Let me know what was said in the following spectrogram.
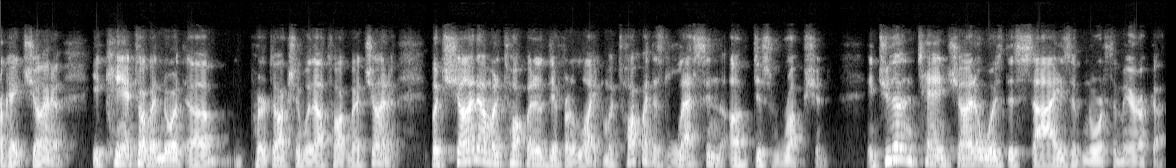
Okay, China. You can't talk about North uh, production without talking about China. But China, I'm going to talk about in a different light. I'm going to talk about this lesson of disruption. In 2010, China was the size of North America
